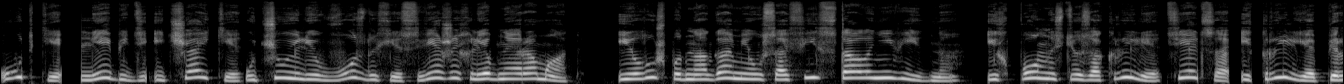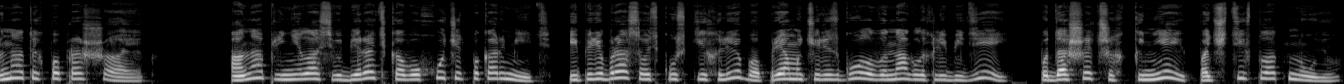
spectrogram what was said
утки, лебеди и чайки учуяли в воздухе свежий хлебный аромат и луж под ногами у Софи стало не видно. Их полностью закрыли тельца и крылья пернатых попрошаек. Она принялась выбирать, кого хочет покормить, и перебрасывать куски хлеба прямо через головы наглых лебедей, подошедших к ней почти вплотную.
